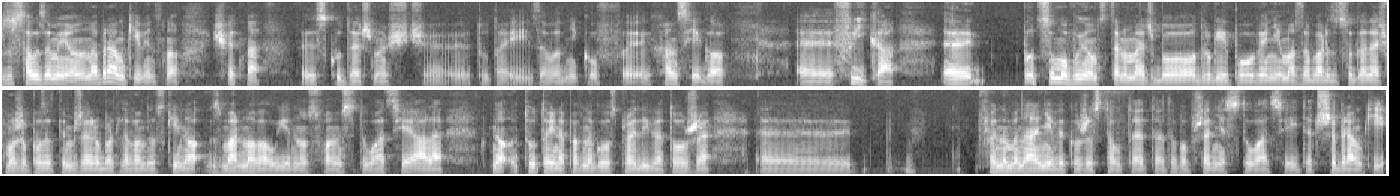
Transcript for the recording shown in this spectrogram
zostały zamienione na bramki, więc no świetna skuteczność tutaj zawodników Hansiego Flika. E, Podsumowując ten mecz, bo o drugiej połowie nie ma za bardzo co gadać, może poza tym, że Robert Lewandowski no, zmarnował jedną swoją sytuację, ale no, tutaj na pewno go usprawiedliwia to, że e, fenomenalnie wykorzystał te, te, te poprzednie sytuacje i te trzy bramki.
